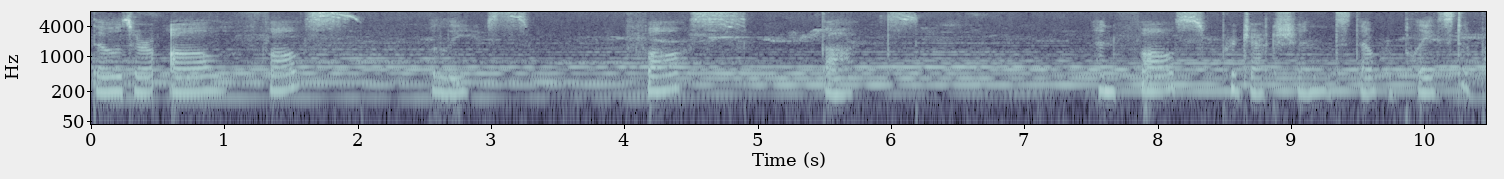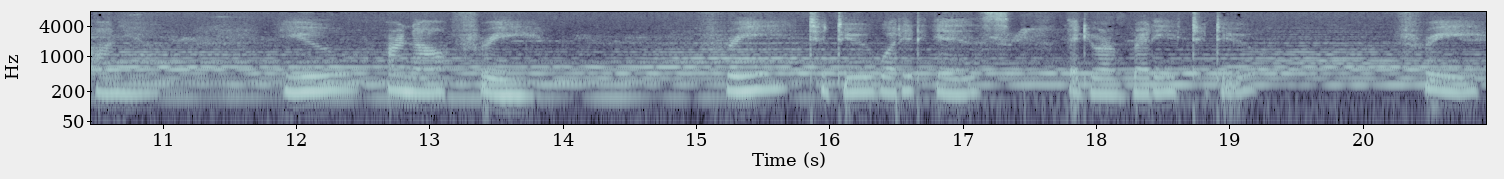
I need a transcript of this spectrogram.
Those are all false beliefs, false thoughts, and false projections that were placed upon you. You are now free, free to do what it is that you are ready to do, free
